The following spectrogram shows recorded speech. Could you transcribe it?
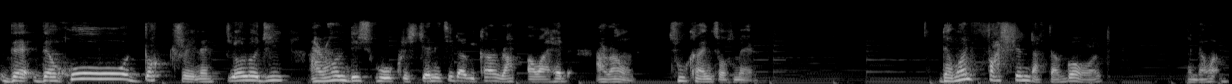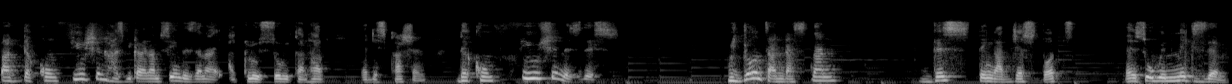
the, the whole doctrine and theology around this whole Christianity that we can't wrap our head around. Two kinds of men. The one fashioned after God, and the one, but the confusion has become, and I'm saying this and I, I close so we can have a discussion. The confusion is this we don't understand this thing I've just taught, and so we mix them.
